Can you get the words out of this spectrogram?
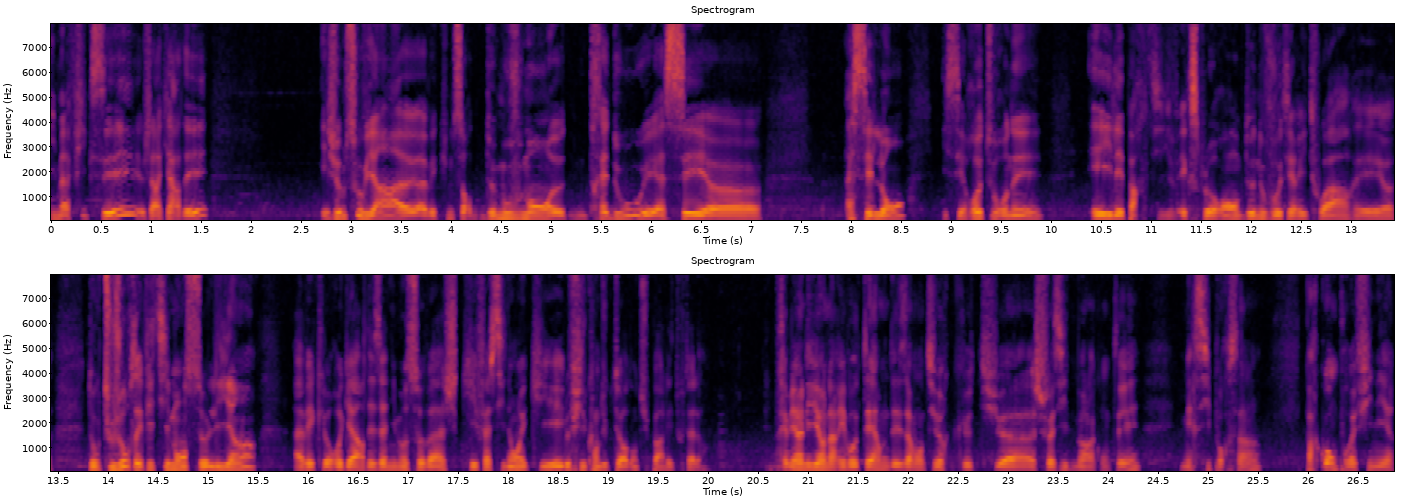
Il, m'a fixé, j'ai regardé. Et je me souviens, euh, avec une sorte de mouvement très doux et assez, assez lent, il s'est retourné et il est parti explorant de nouveaux territoires. Et, euh, donc toujours effectivement ce lien avec le regard des animaux sauvages qui est fascinant et qui est le fil conducteur dont tu parlais tout à l'heure. Très bien, Olivier, on arrive au terme des aventures que tu as choisi de me raconter. Merci pour ça. Par quoi on pourrait finir?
